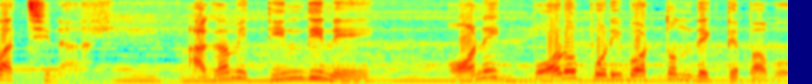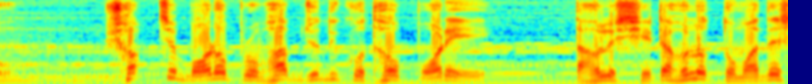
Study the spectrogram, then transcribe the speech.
পাচ্ছি না। আগামী তিন দিনে অনেক বড় পরিবর্তন দেখতে পাবো। সবচেয়ে বড় প্রভাব যদি কোথাও পড়ে, তাহলে সেটা হলো তোমাদের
